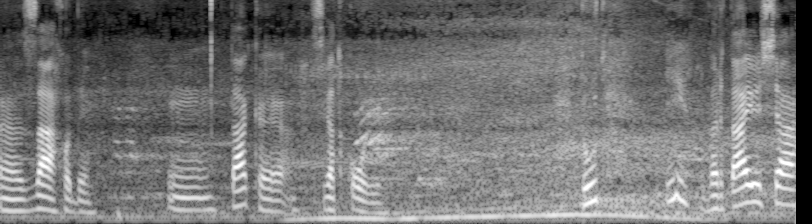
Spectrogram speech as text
е, заходи. Так, е, святкові. Тут і вертаюся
